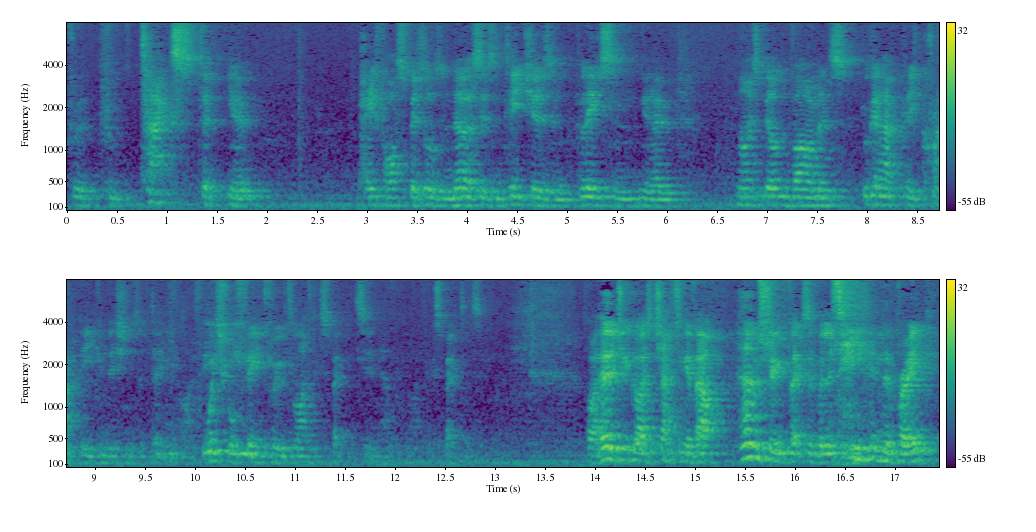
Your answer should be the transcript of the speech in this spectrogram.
for, from tax to you know pay for hospitals and nurses and teachers and police and you know nice built environments, we're going to have pretty crappy conditions of daily life, which will feed through to life expectancy and life expectancy. So I heard you guys chatting about hamstring flexibility in the break.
